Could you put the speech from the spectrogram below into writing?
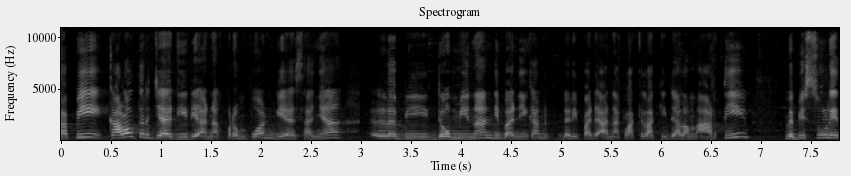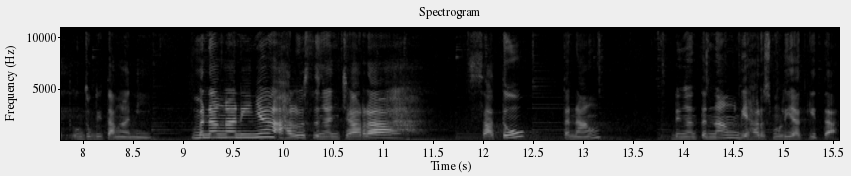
Tapi kalau terjadi di anak perempuan biasanya lebih dominan dibandingkan daripada anak laki-laki dalam arti lebih sulit untuk ditangani. Menanganinya halus dengan cara satu, tenang, dengan tenang dia harus melihat kita.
